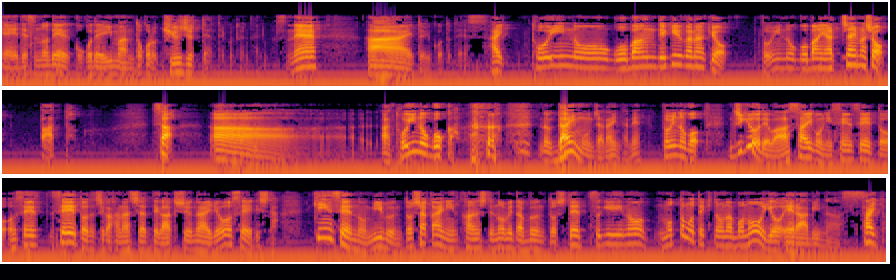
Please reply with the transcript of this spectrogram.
えー、ですので、ここで今のところ90点ということになりますね。はい、ということです。はい。問いの5番できるかな、今日。問いの5番やっちゃいましょう。バッと。さあ、ああ、問いの5か。大門じゃないんだね。問いの5。授業では最後に先生と、生徒たちが話し合って学習内容を整理した。金銭の身分と社会に関して述べた文として、次の最も適当なものを選びなさいと。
